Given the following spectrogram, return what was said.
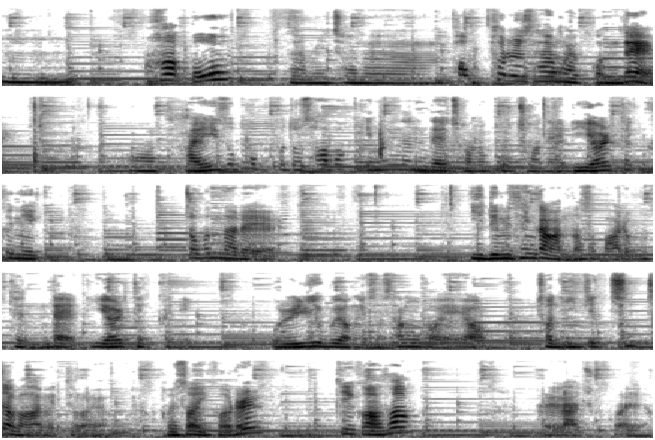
음, 하고 그 다음에 저는 퍼프를 사용할 건데 어, 다이소 퍼프도 사봤긴 했는데 저는 그 전에 Real Technique 저번 날에 이름이 생각 안 나서 말을 못했는데 Real Technique 올리브영에서 산 거예요. 전 이게 진짜 마음에 들어요. 그래서 이거를 찍어서 발라줄 거예요.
